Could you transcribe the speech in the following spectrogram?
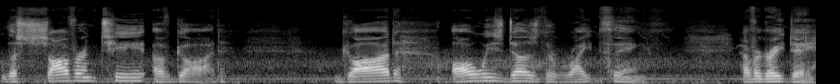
the sovereignty of God. God always does the right thing. Have a great day.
